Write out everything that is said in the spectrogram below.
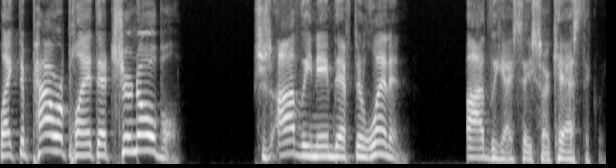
like the power plant at Chernobyl, which is oddly named after Lenin. Oddly, I say sarcastically.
